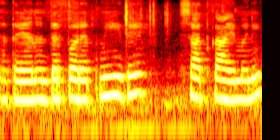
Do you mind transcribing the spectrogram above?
आता यानंतर परत मी इथे सात काळे मणी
